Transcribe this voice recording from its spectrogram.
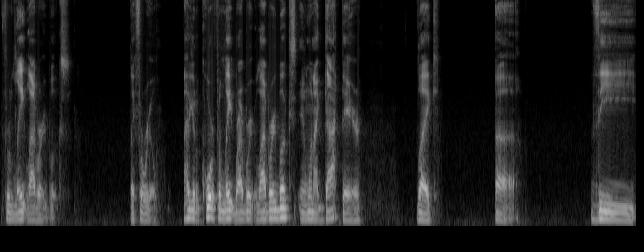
for late library books like for real i had to go to court for late library, library books and when i got there like uh the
